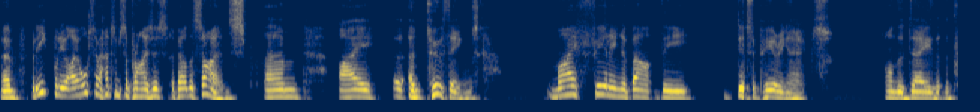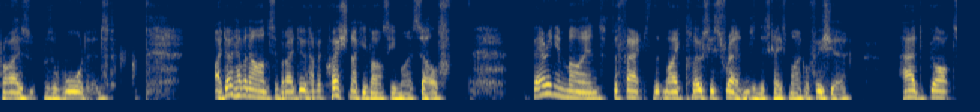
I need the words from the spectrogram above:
Um, but equally, I also had some surprises about the science. Um, I uh, and two things. My feeling about the disappearing acts on the day that the prize was awarded, I don't have an answer, but I do have a question I keep asking myself. Bearing in mind the fact that my closest friend, in this case Michael Fisher, had got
